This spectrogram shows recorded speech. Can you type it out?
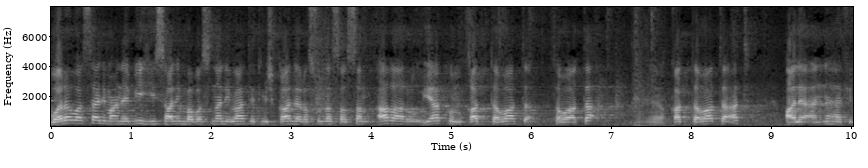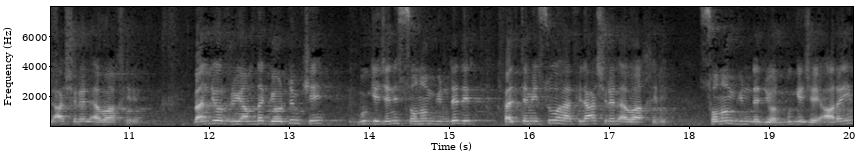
vara ve salim an ebihi salim babasına rivayet etmiş. Kale Resulullah sallallahu aleyhi ve sellem ara ru'yakum kad tavata tavata kad tavataat ala enneha fil aşril evahiri. Ben diyor rüyamda gördüm ki bu gecenin son 10 gündedir. Feltemisuha fil aşril evahiri. Son 10 günde diyor bu geceyi arayın.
